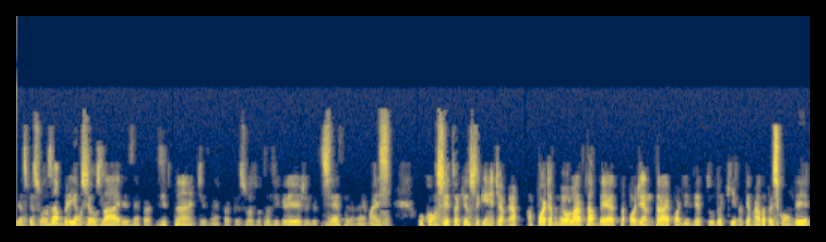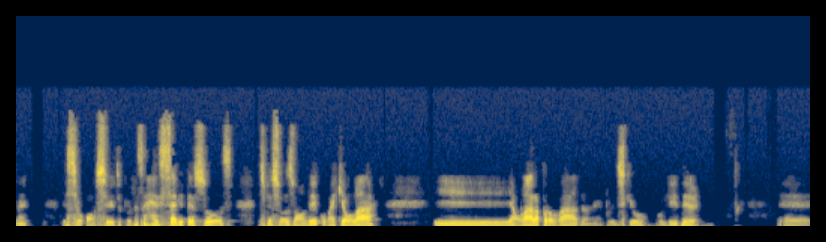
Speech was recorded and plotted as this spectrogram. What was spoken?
E as pessoas abriam seus lares né, para visitantes, né, para pessoas de outras igrejas, etc. Né? Mas o conceito aqui é o seguinte: a, minha, a porta do meu lar está aberta, pode entrar e pode ver tudo aqui, não tem nada para esconder. Né? Esse é o conceito. Você recebe pessoas, as pessoas vão ver como é que é o lar, e é um lar aprovado. Né? Por isso que o, o líder é,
